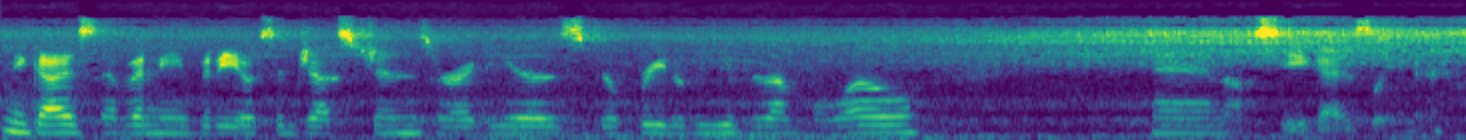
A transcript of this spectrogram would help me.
If you guys have any video suggestions or ideas, feel free to leave them below. And I'll see you guys later.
